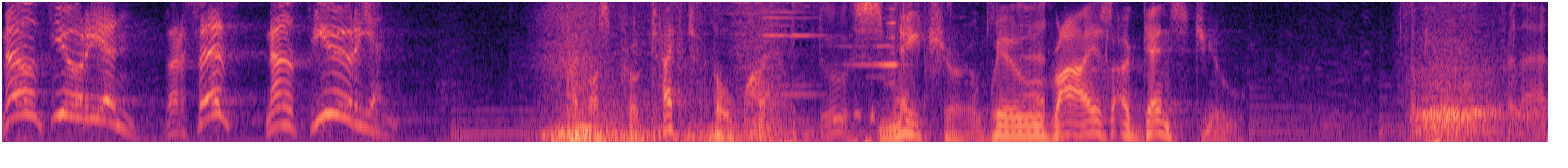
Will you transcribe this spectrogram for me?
Malfurion versus Malfurion. I must protect the wild. Nature will that. rise against you. Reason for that.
